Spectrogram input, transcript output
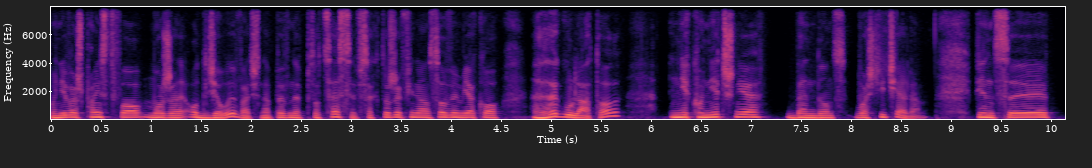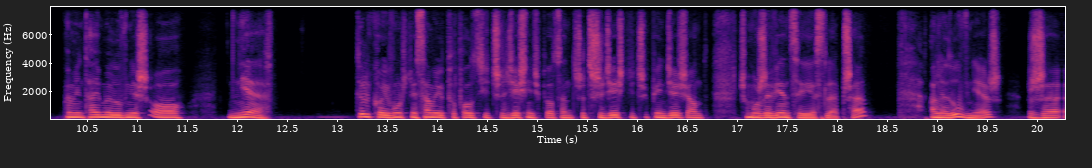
ponieważ państwo może oddziaływać na pewne procesy w sektorze finansowym jako regulator, niekoniecznie będąc właścicielem. Więc y, pamiętajmy również o nie tylko i wyłącznie samej proporcji, czy 10%, czy 30%, czy 50%, czy może więcej jest lepsze, ale również że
